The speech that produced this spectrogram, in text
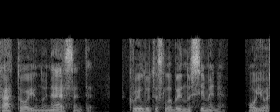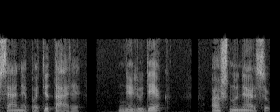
Ką toji nunersinti? Kvailutis labai nusimenė, o jo senė pati tarė. Neliūdėk, aš nunersiu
